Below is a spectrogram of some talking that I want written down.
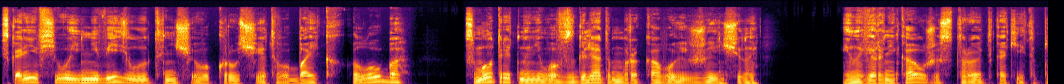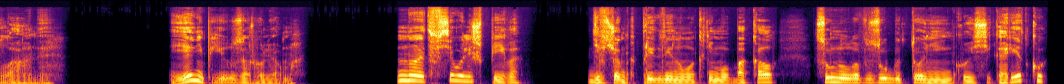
скорее всего, и не видела-то ничего круче этого байк-клуба, смотрит на него взглядом роковой женщины и наверняка уже строит какие-то планы. Я не пью за рулем. Но это всего лишь пиво. Девчонка придвинула к нему бокал, сунула в зубы тоненькую сигаретку,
